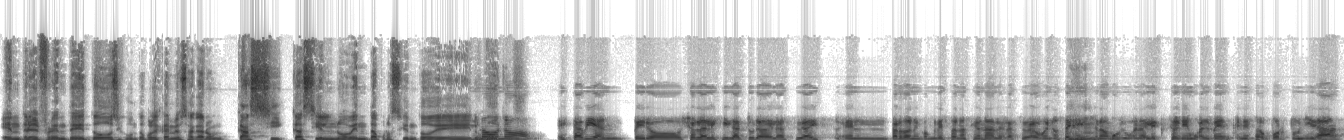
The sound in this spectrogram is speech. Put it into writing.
entre el Frente de Todos y Juntos por el Cambio sacaron casi, casi el 90% de los votos. No, no, está bien, pero yo la legislatura de la ciudad, el, perdón, el Congreso Nacional de la Ciudad de Buenos Aires hizo una muy buena elección igualmente en esa oportunidad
